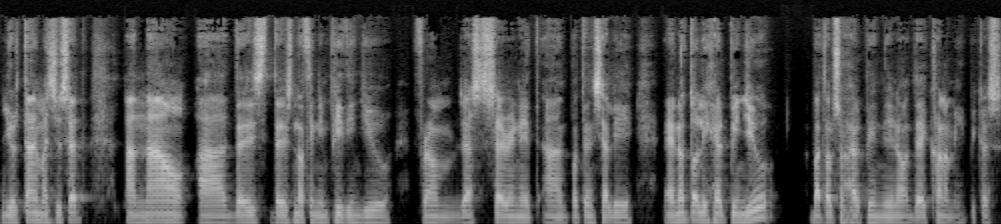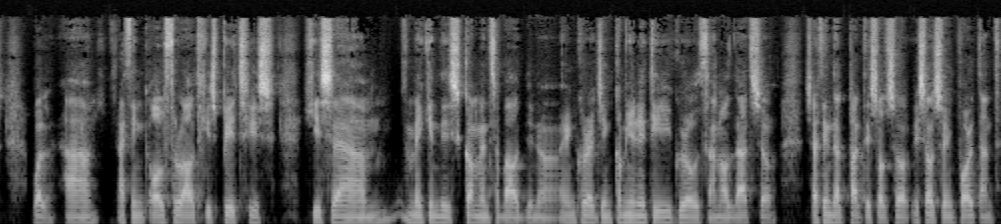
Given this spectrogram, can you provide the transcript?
your time, as you said, and now uh, there is there is nothing impeding you from just sharing it and potentially not only helping you but also helping you know the economy because well uh, i think all throughout his speech he's he's um, making these comments about you know encouraging community growth and all that. So so i think that part is also is also important.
